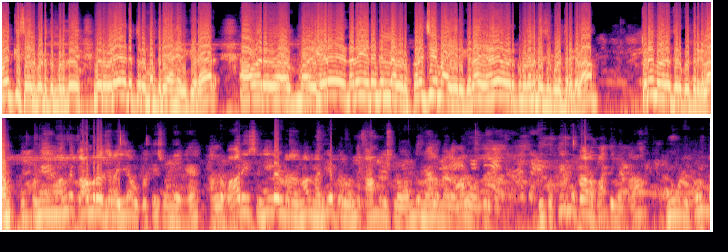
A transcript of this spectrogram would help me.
நோக்கி செயல்படுத்தும் பொழுது இவர் விளையாட்டுத்துறை மந்திரியாக இருக்கிறார். அவர் நிறைய இடங்களில் அவர் பரிச்சயமாக இருக்கிறார். எனவே அவருக்கு முதலமைச்சர் கொடுத்திருக்கலாம். துணை முதலமைச்சர் கொடுத்திருக்கலாம். இப்போ நீங்க வந்து காமராஜர் ஐயாவை பத்தி சொன்னீங்க. அதுல வாரிசு இல்லைன்றதுனால நிறைய பேர் வந்து காங்கிரஸ்ல வந்து மேல மேல மேல வந்திருக்காங்க. இப்போ திமுகல பாத்தீங்கன்னா இவங்களோட குடும்ப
